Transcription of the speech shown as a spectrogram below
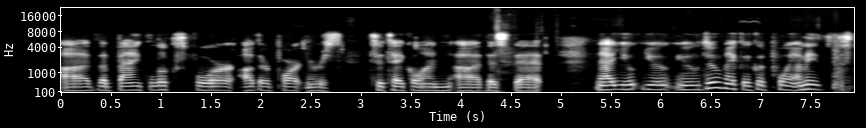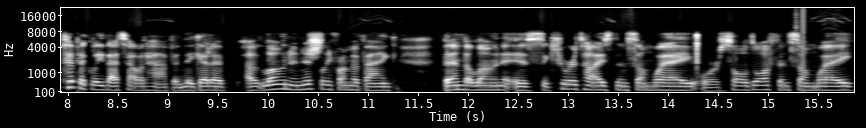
uh, the bank looks for other partners to take on uh, this debt. Now, you you you do make a good point. I mean, typically that's how it happened. They get a, a loan initially from a bank, then the loan is securitized in some way or sold off in some way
